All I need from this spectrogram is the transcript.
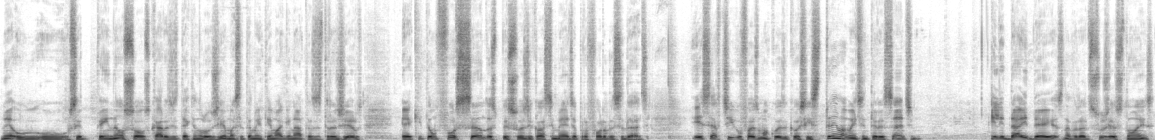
Né? O, o, você tem não só os caras de tecnologia, mas você também tem magnatas estrangeiros é, que estão forçando as pessoas de classe média para fora das cidades. Esse artigo faz uma coisa que eu achei extremamente interessante. Ele dá ideias, na verdade, sugestões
